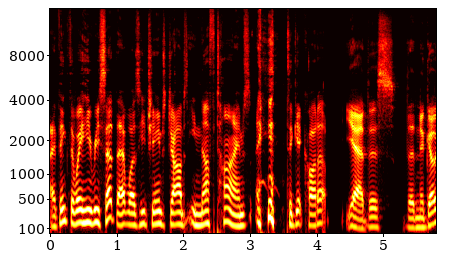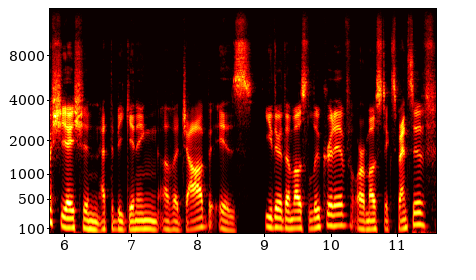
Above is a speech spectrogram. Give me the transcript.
I think the way he reset that was he changed jobs enough times to get caught up. Yeah, this the negotiation at the beginning of a job is either the most lucrative or most expensive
